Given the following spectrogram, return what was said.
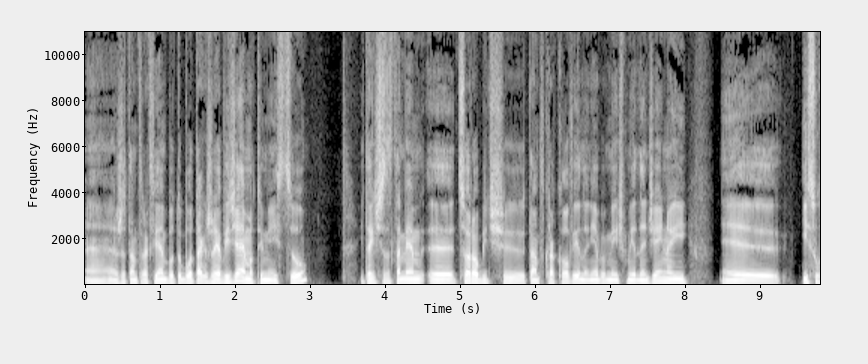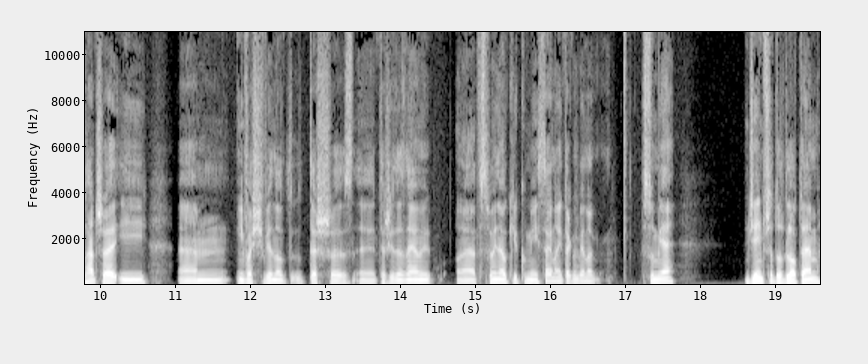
E, że tam trafiłem, bo to było tak, że ja wiedziałem o tym miejscu i tak się zastanawiałem, e, co robić e, tam w Krakowie, no nie, bo mieliśmy jeden dzień, no i, i słuchacze i, i właściwie no też, też jeden znajomy wspominał o kilku miejscach, no i tak mówię, no w sumie dzień przed odlotem,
